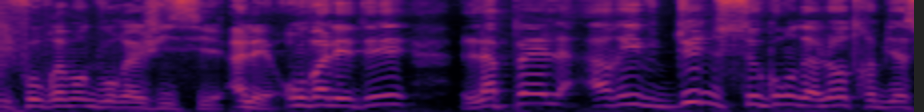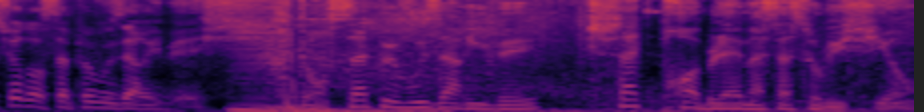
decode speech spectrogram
il faut vraiment que vous réagissiez. Allez, on va l'aider. L'appel arrive d'une seconde à l'autre, bien sûr, dans Ça peut vous arriver. Dans Ça peut vous arriver, chaque problème a sa solution.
